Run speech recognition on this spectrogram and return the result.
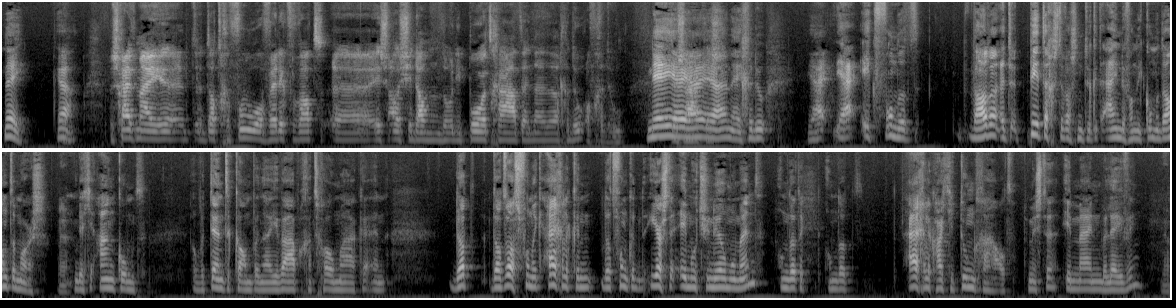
Nee, ja. Beschrijf mij dat gevoel of weet ik veel wat, is als je dan door die poort gaat en gedoe, of gedoe. Nee, ja, ja, ja, nee, gedoe. Ja, ja, ik vond het... We hadden het, het pittigste was natuurlijk het einde van die commandantenmars. Ja. Dat je aankomt op het tentenkamp en naar je wapen gaat schoonmaken. En dat, dat was, vond ik eigenlijk een, dat vond ik een eerste emotioneel moment. Omdat ik, omdat eigenlijk had je toen gehaald. Tenminste, in mijn beleving. Ja.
